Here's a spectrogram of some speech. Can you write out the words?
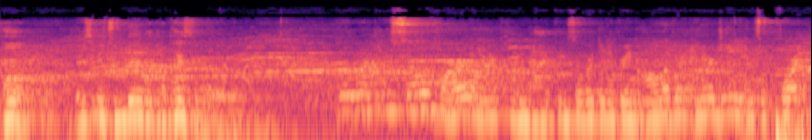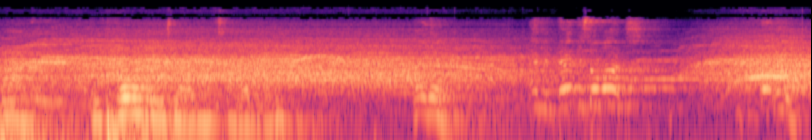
더 열심히 준비해 보도록 하겠습니다, 여러분. We're working so hard on our comeback, and so we're going to bring all of your energy and support back and pour it into our next album. Okay. And thank you so much. Thank you.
